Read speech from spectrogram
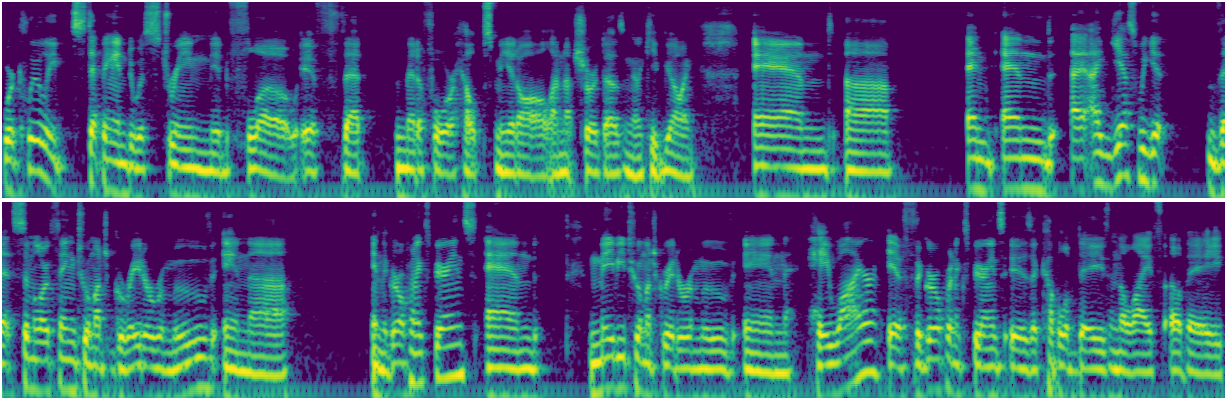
We're clearly stepping into a stream mid flow. If that metaphor helps me at all, I'm not sure it does. I'm going to keep going, and uh, and and I, I guess we get that similar thing to a much greater remove in uh, in the girlfriend experience, and maybe to a much greater remove in Haywire. If the girlfriend experience is a couple of days in the life of a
